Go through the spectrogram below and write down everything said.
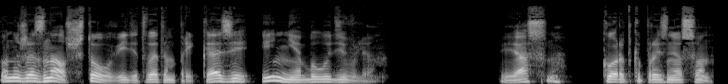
Он уже знал, что увидит в этом приказе, и не был удивлен. «Ясно», — коротко произнес он.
